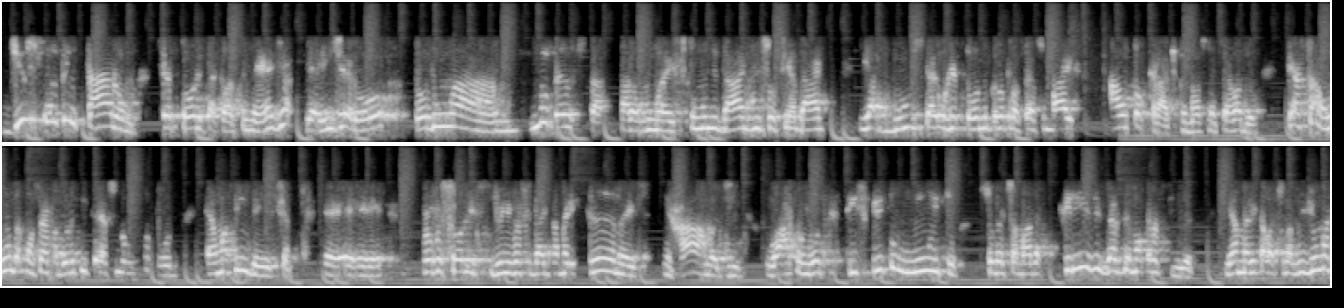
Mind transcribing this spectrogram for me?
descontentaram setores da classe média e aí gerou toda uma mudança para algumas comunidades e sociedades e a busca e o retorno pelo processo mais autocrático, mais conservador. Essa onda conservadora que cresce no mundo todo é uma tendência. É, é professores de universidades americanas, em Harvard, o Arthur Noto, têm escrito muito sobre a chamada crise das democracias. E a América Latina vive uma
